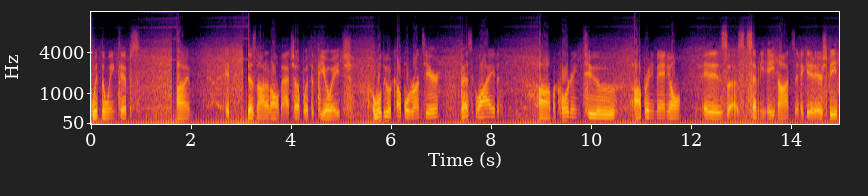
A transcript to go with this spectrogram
with the wingtips. Um, it does not at all match up with the POH. We'll do a couple runs here. Best glide, um, according to operating manual, is uh, 78 knots indicated airspeed.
